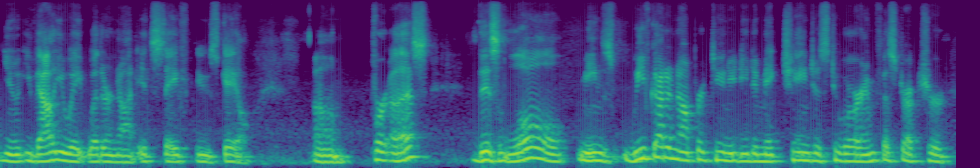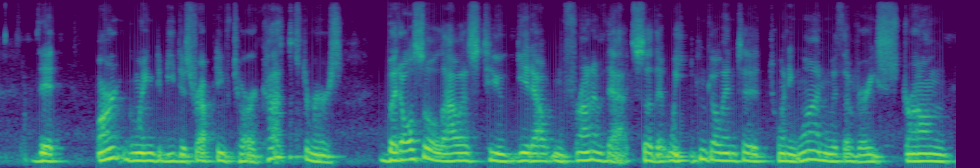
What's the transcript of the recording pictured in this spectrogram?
you know, evaluate whether or not it's safe to scale. Um, for us, this lull means we've got an opportunity to make changes to our infrastructure that aren't going to be disruptive to our customers, but also allow us to get out in front of that so that we can go into 21 with a very strong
